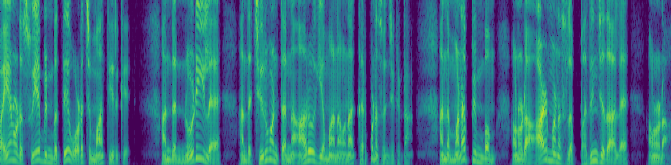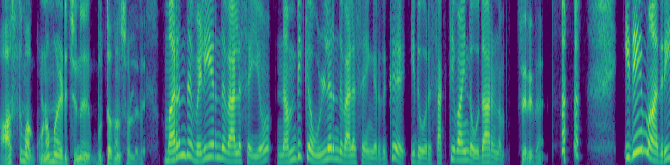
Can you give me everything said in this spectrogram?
பையனோட சுயபிம்பத்தை உடைச்சு மாத்திருக்கு. அந்த நொடியில அந்த சிறுவன் தன்னை ஆரோக்கியமானவனா கற்பனை செஞ்சுக்கிட்டான். அந்த மனப்பிம்பம் அவனோட ஆழ்மனசுல பதிஞ்சதால அவனோட ஆஸ்துமா குணமாயிடுச்சுன்னு புத்தகம் சொல்லுது. மருந்து வெளியிருந்து வேலை செய்யும் நம்பிக்கை உள்ளிருந்து வேலை செய்யுங்கிறதுக்கு இது ஒரு சக்தி வாய்ந்த உதாரணம். சரிதான். இதே மாதிரி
